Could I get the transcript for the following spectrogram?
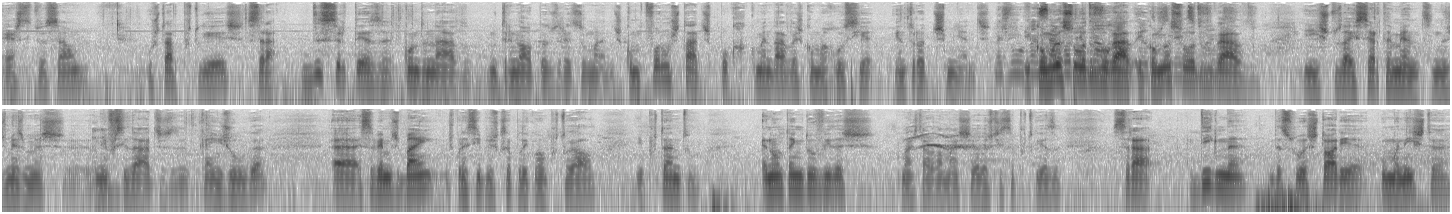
a esta situação, o Estado português será de certeza condenado no Tribunal pelos Direitos Humanos, como foram Estados pouco recomendáveis como a Rússia, entre outros semelhantes. e como eu sou advogado, e como eu sou advogado e estudei certamente nas mesmas uh, universidades de quem julga, uh, sabemos bem os princípios que se aplicam a Portugal e, portanto, eu não tenho dúvidas que mais tarde ou mais cedo a justiça portuguesa será digna da sua história humanista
